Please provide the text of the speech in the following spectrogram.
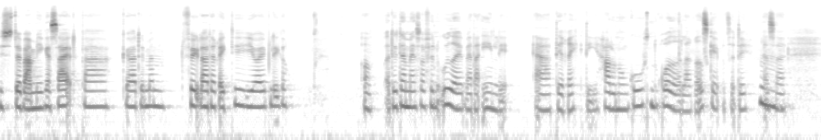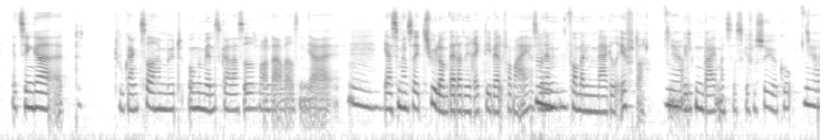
det synes jeg er bare mega sejt, bare gøre det, man føler er det rigtige i øjeblikket. Og, og det der med så at finde ud af, hvad der egentlig er det rigtige. Har du nogle gode sådan, råd eller redskaber til det? Mm. Altså, jeg tænker, at du garanteret har mødt unge mennesker, der har siddet foran dig og været sådan, jeg, mm. jeg er simpelthen så i tvivl om, hvad der er det rigtige valg for mig. Altså, mm. hvordan får man mærket efter, ja. hvilken vej man så skal forsøge at gå? Ja.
